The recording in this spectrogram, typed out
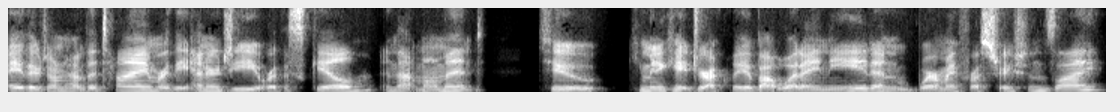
I either don't have the time or the energy or the skill in that moment to communicate directly about what I need and where my frustrations lie.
